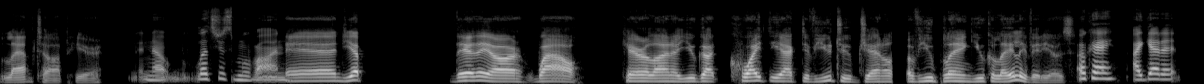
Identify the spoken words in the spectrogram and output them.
laptop here. No, let's just move on. And yep, there they are. Wow. Carolina, you got quite the active YouTube channel of you playing ukulele videos. Okay, I get it.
